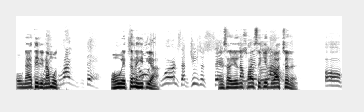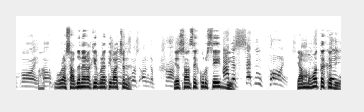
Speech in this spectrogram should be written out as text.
ඔහු නැති හිටි නමුත්. ඔහු එතන හිටියා එනිසා යේසුස් වහන්සේ කියපු. වචන Boy, oh boy, උර oh කියපු නැති වචන. Certain point යම් මොහොතකදී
